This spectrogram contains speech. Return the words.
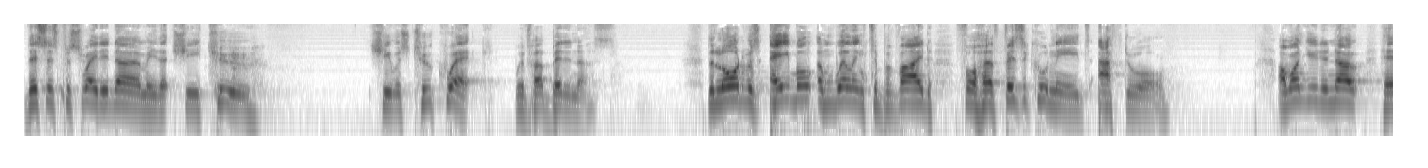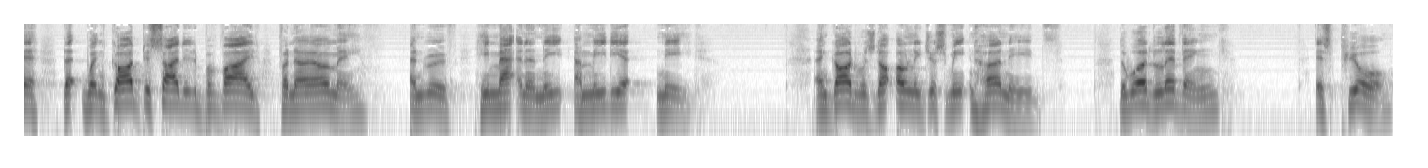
This has persuaded Naomi that she too, she was too quick with her bitterness. The Lord was able and willing to provide for her physical needs after all. I want you to note here that when God decided to provide for Naomi and Ruth, he met an immediate need. And God was not only just meeting her needs, the word living is pure,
